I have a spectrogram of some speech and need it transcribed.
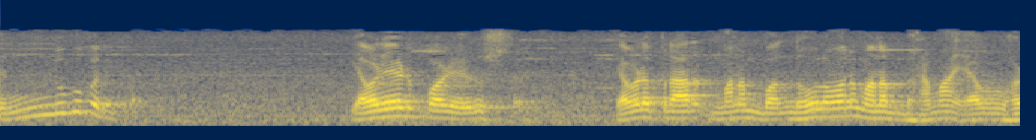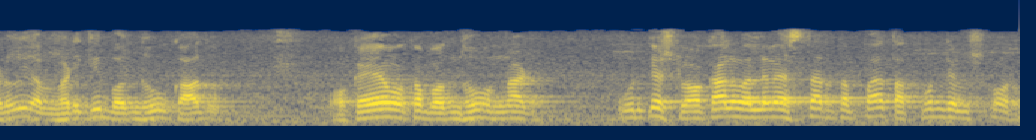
ఎందుకు పనికిరాదు? ఎవడేడు పాడు ఏడుస్తాడు ఎవడ ప్రార మనం బంధువులమని మన భ్రమ. ఎవడు ఎవడికి బంధువు కాదు. ఒకే ఒక బంధువు ఉన్నాడు. ఊరికే శ్లోకాలు వల్లవేస్తారు తప్ప తత్వం తెలుసుకోరు.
